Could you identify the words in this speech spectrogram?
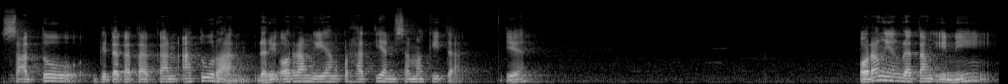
satu kita katakan aturan dari orang yang perhatian sama kita ya orang yang datang ini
